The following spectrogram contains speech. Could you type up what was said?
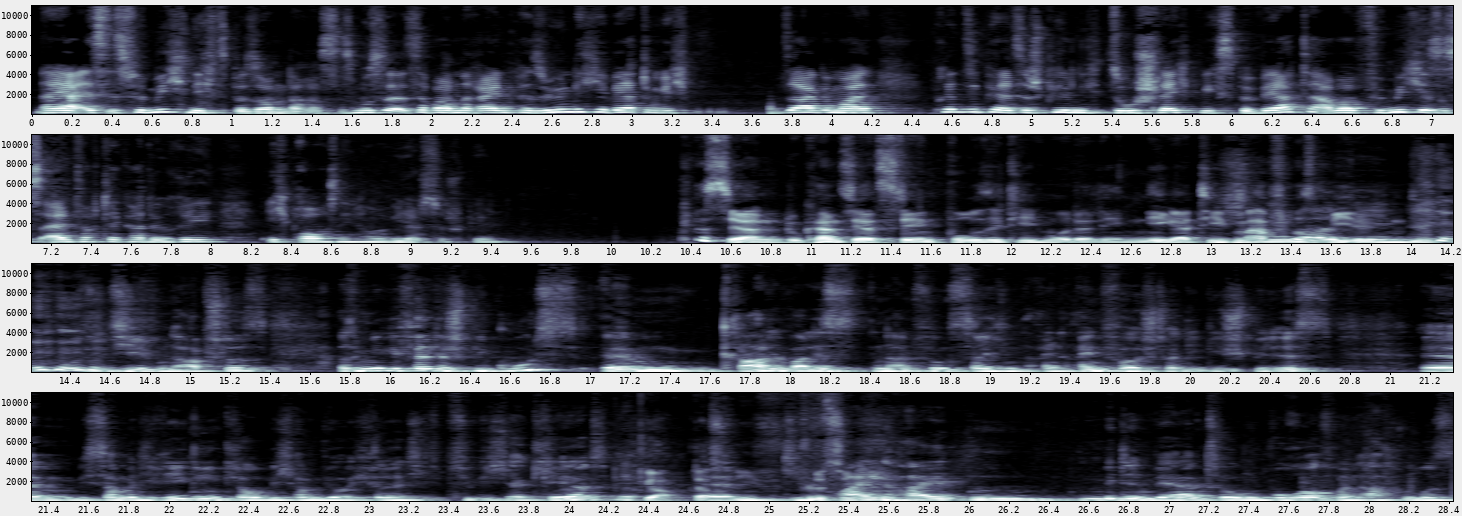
naja, es ist für mich nichts Besonderes. Es muss, es ist aber eine rein persönliche Wertung. Ich sage mal, prinzipiell ist das Spiel nicht so schlecht, wie ich es bewerte, aber für mich ist es einfach der Kategorie, ich brauche es nicht nochmal wieder zu spielen. Christian, du kannst jetzt den positiven oder den negativen Ich Abschluss bilden. Den, den positiven Abschluss. Also mir gefällt das Spiel gut, ähm, gerade weil es in Anführungszeichen ein einfaches Strategiespiel ist. Ähm, ich sage mal, die Regeln, glaube ich, haben wir euch relativ zügig erklärt. Ja, das Ähm, lief die flüssig. Feinheiten mit den Wertungen, worauf man achten muss,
